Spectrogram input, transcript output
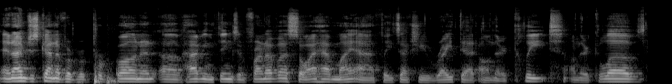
and I'm just kind of a proponent of having things in front of us. So I have my athletes actually write that on their cleat, on their gloves,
